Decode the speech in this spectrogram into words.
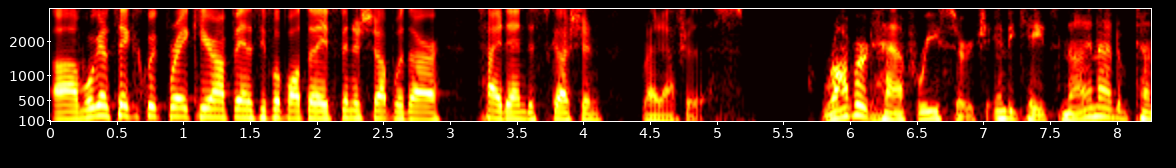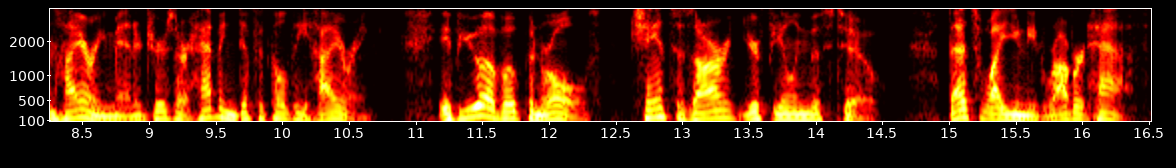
um, we're gonna take a quick break here on Fantasy Football today. Finish up with our tight end discussion right after this. Robert Half research indicates 9 out of 10 hiring managers are having difficulty hiring. If you have open roles, chances are you're feeling this too. That's why you need Robert Half.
